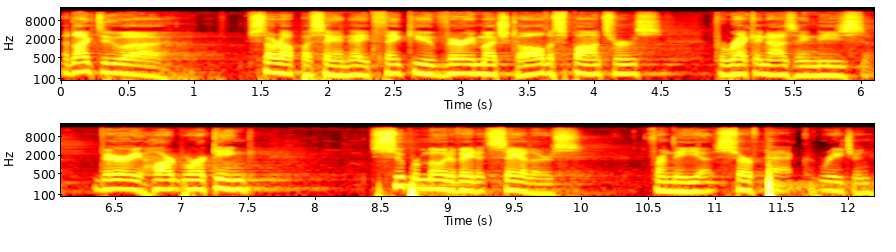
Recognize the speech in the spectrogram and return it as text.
I'd like to uh, start off by saying, hey, thank you very much to all the sponsors for recognizing these very hardworking, super motivated sailors from the uh, SurfPac region.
